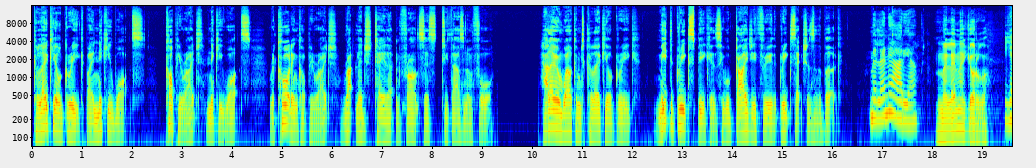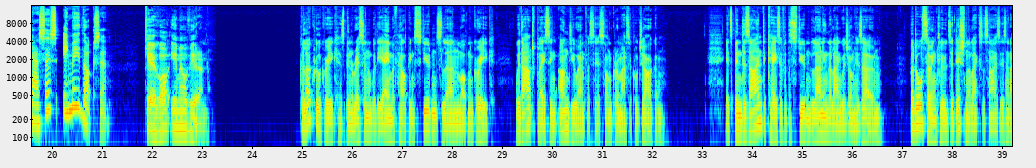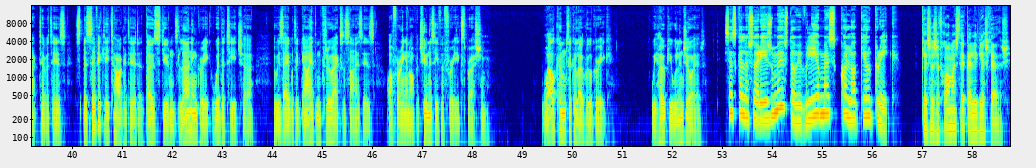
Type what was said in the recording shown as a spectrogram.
Colloquial Greek by Niki Watts. Copyright Niki Watts. Recording copyright Routledge, Taylor and Francis 2004. Hello and welcome to Colloquial Greek. Meet the Greek speakers who will guide you through the Greek sections of the book. Melene Aria. Melene Με Yasas Γιώργο. Γεια σας, είμαι η Δόξα. Και εγώ είμαι ο Βίρον. Colloquial Greek has been written with the aim of helping students learn modern Greek without placing undue emphasis on grammatical jargon. It's been designed to cater for the student learning the language on his own, but also includes additional exercises and activities specifically targeted at those students learning Greek with a teacher who is able to guide them through exercises, offering an opportunity for free expression. Welcome to Colloquial Greek. We hope you will enjoy it. Σας καλωσορίζουμε στο βιβλίο μας Colloquial Greek. Και σας ευχόμαστε καλή διασκέδαση.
